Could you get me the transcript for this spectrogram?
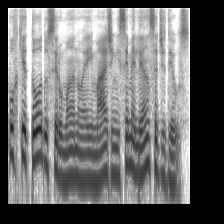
Porque todo ser humano é imagem e semelhança de Deus.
